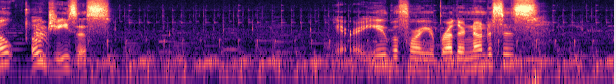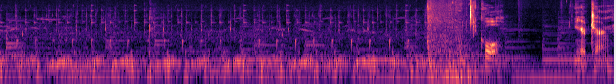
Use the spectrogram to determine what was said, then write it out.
Oh, oh Jesus. Get rid of you before your brother notices. Cool. Your turn.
